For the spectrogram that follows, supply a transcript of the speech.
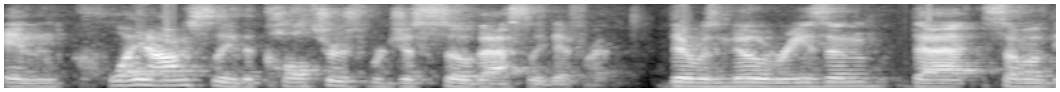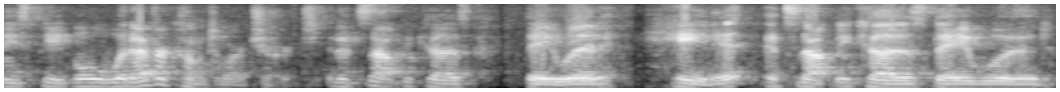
And quite honestly, the cultures were just so vastly different. There was no reason that some of these people would ever come to our church. And it's not because they would hate it, it's not because they would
